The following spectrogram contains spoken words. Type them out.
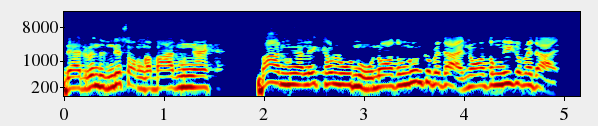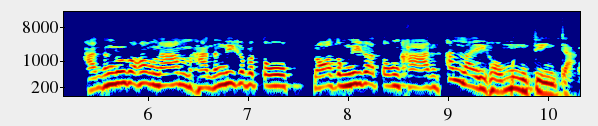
แดดมันถึงได้ส่องกับบานมึงไง บ้านเมึงอะเล็กเท่ารูหนูนอนตรงนู้นก็ไม่ได้ นอนตรงนี้ก็ไม่ได้ หันทางนู้นก็ห้องน้ำหันทางนี้ก็ประตู นอนตรงนี้ก็ตรงคานอะไรของมึงจริงจัง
